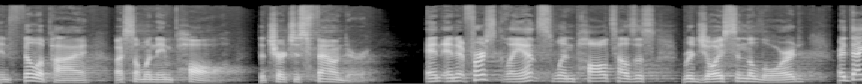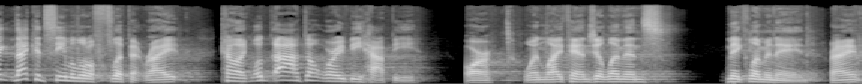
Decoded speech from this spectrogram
in Philippi by someone named Paul, the church's founder. And, and at first glance, when Paul tells us, rejoice in the Lord, right, that, that could seem a little flippant, right? Kind of like, well, ah, don't worry, be happy. Or when life hands you lemons, make lemonade, right?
